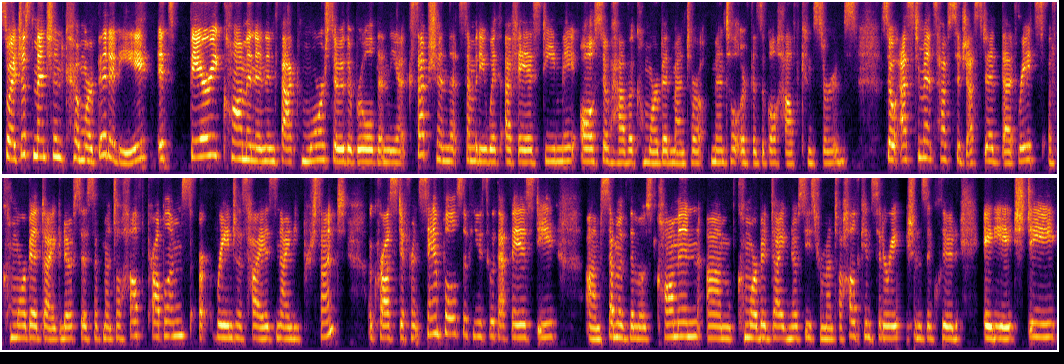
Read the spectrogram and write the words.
So I just mentioned comorbidity. It's very common, and in fact, more so the rule than the exception, that somebody with FASD may also have a comorbid mental, mental or physical health concerns. So estimates have suggested that rates of comorbid diagnosis of mental health problems range as high as 90% across different samples of youth with FASD. Um, some of the most common um, comorbid diagnoses for mental health considerations include ADHD,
